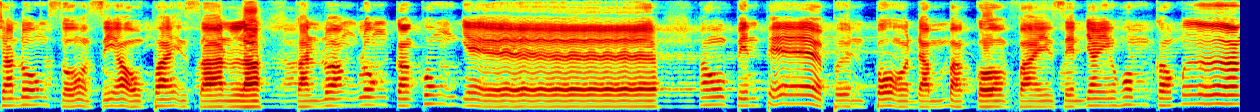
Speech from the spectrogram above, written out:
จะลงโซเสียวไพศาลละการลวงลงก็คงแย่ เฮาเป็นแพ้ปืนโปดำบักก่อไฟเส้นใยห่มเข้าเมือง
